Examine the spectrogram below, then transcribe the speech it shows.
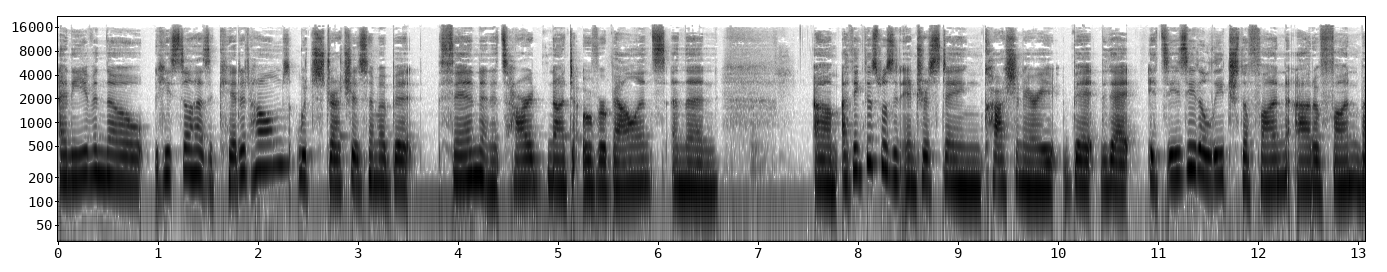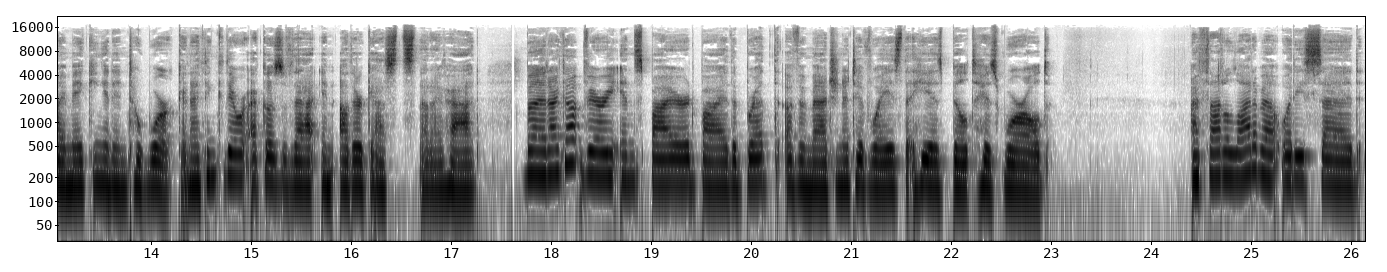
And even though he still has a kid at home, which stretches him a bit thin and it's hard not to overbalance. And then um, I think this was an interesting cautionary bit that it's easy to leech the fun out of fun by making it into work. And I think there were echoes of that in other guests that I've had. But I got very inspired by the breadth of imaginative ways that he has built his world I've thought a lot about what he said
